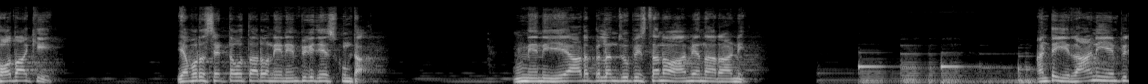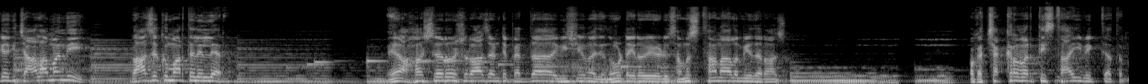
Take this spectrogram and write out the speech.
హోదాకి ఎవరు సెట్ అవుతారో నేను ఎంపిక చేసుకుంటా. నేను ఏ ఆడపిల్లని చూపిస్తానో ఆమె నా రాణి. అంటే ఈ రాణి ఎంపికకి చాలా మంది రాజకుమార్తెలు వెళ్ళారు. ఏ అహస్వరోష్ రాజు అంటే పెద్ద విషయం అది. నూట ఇరవై ఏడు సంస్థానాల మీద రాజు. ఒక చక్రవర్తి స్థాయి వ్యక్తి అతను.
